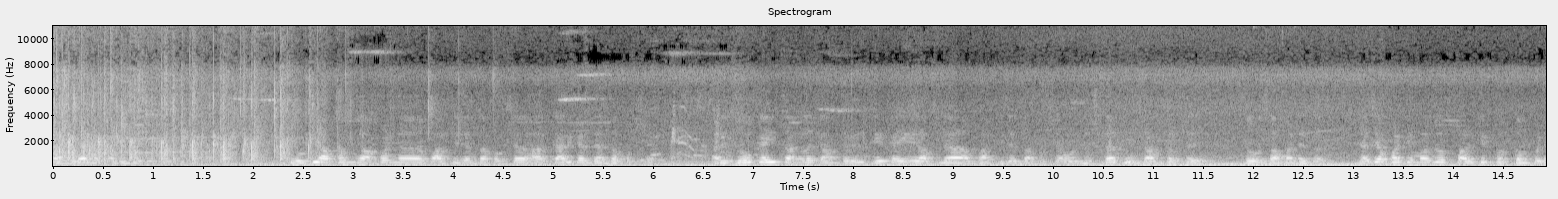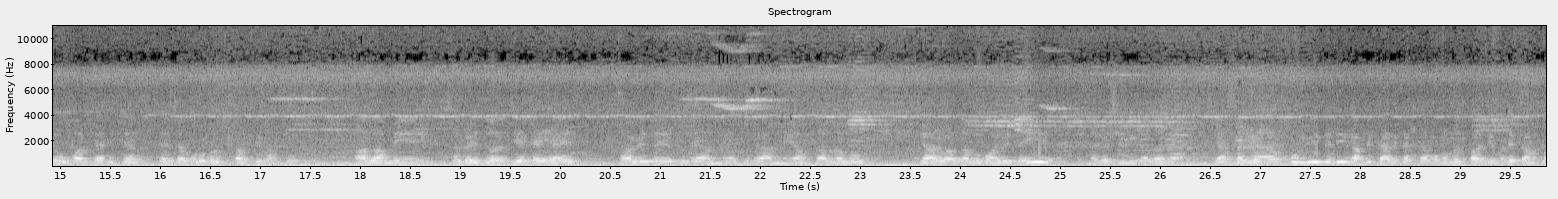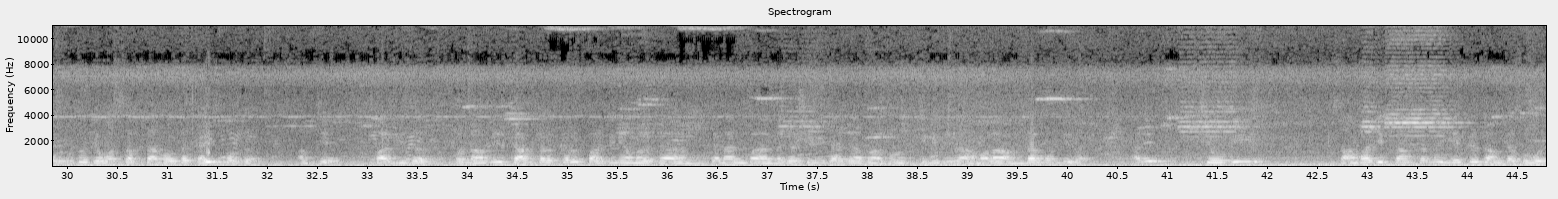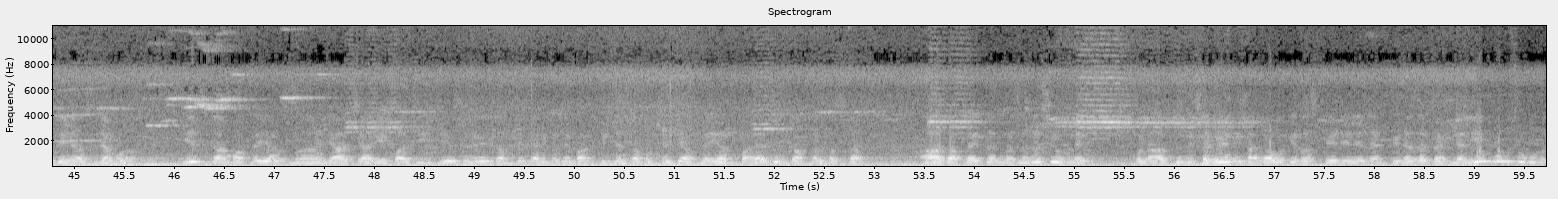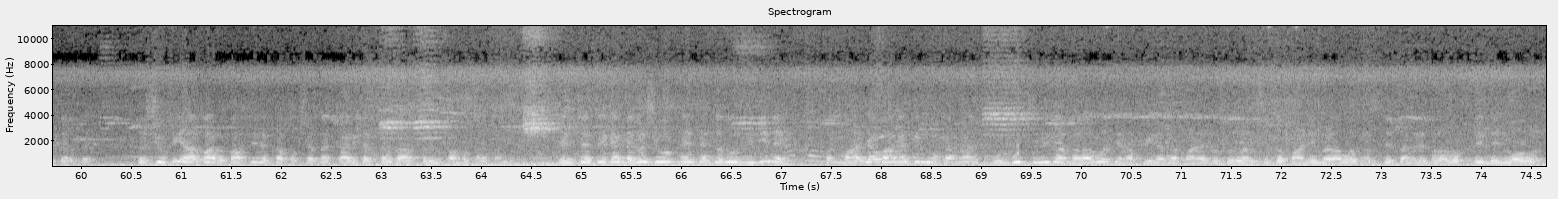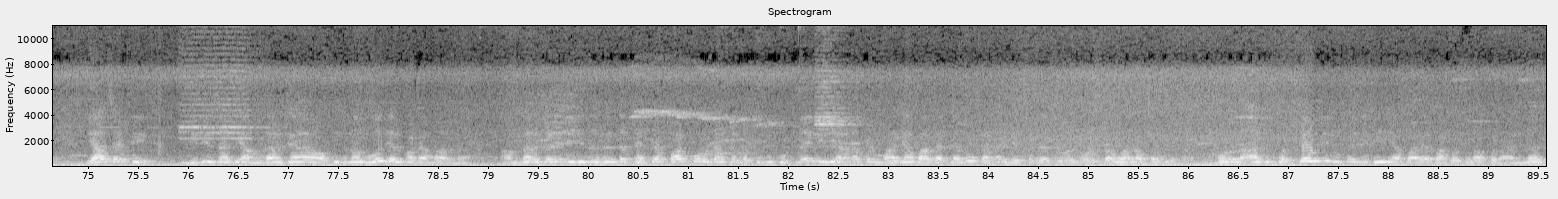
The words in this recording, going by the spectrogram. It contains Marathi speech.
चांगल्या मताने शेवटी आपण आपण भारतीय जनता पक्ष हा कार्यकर्त्यांचा पक्ष आहे. आणि जो काही चांगलं काम करेल जे काही आपल्या भारतीय जनता पक्षावर निष्ठा देऊन काम करतंय सर्वसामान्याचं त्याच्या पाठीमागं पार्टी भक्कमपणे उभारते आणि त्या त्याच्याबरोबरच पार्टी राहतो आज आम्ही सगळे जो जे काही आहेत भावेताई असू द्या आम्ही असू द्या आम्ही आमदार झालो चार वेळा झालो भावेताई नगरसेविका झाल्या. या सगळ्या पूर्वी कधी आम्ही कार्यकर्ता म्हणूनच पार्टीमध्ये काम करत होतो जेव्हा सत्ता नव्हतं काहीच नव्हतं. आमचे पार्टीचं पण आम्ही काम करत करत पार्टीने आम्हाला त्या- त्यांना नगरसेविका ज्या म्हणून तिकीट दिलं आम्हाला आमदार म्हणून दिलं. आणि शेवटी सामाजिक काम करणं एकच आमच्यासमोर ध्येय असल्यामुळं हेच काम आपल्या या या चारी पाची जे सगळे आमचे कार्यकर्ते भारतीय जनता पक्षाचे आपल्या या पायातून काम करत असतात. आज आपल्या इथं नगरसेवक नाही पण आज तुम्ही सगळ्यांनी सांगावं की रस्ते ड्रेनेज पिण्याचं पॅटलॅन हे कोण सोडून करत आहे तर शेवटी हा भार भारतीय जनता पक्षाचा कार्यकर्ताच आजपर्यंत कामं करत आहे. त्यांच्या ते काय नगरसेवक नाही त्यांचा जो निधी नाही पण माझ्या भागातील लोकांना मूलभूत सुविधा मिळावं त्यांना पिण्याचा पाण्याचं शुद्ध पाणी मिळावं रस्ते चांगले मिळावं ड्रेनेज व्हावं यासाठी निधीसाठी आमदारच्या ऑफिसला रोज एलपाटा मारणं. आमदारकडे निधी नसेल तर त्यांच्या पाठपुरवठा करणं तुम्ही कुठलाही निधी आणा पण माझ्या भागातल्या लोकांना हे सगळ्यात व्यवस्था व्हायला पाहिजे. म्हणून आज कोट्यावधी रुपये निधी या बाया भागातून आपण आणलं.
